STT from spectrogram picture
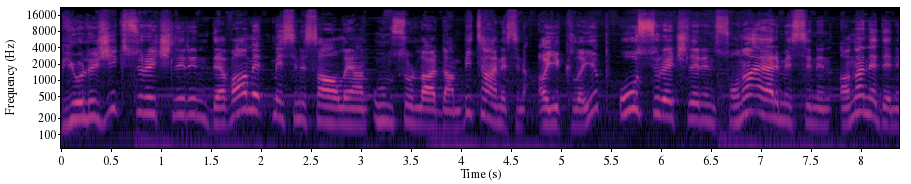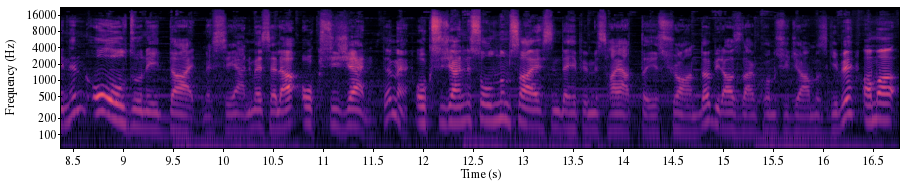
biyolojik süreçlerin devam etmesini sağlayan unsurlardan bir tanesini ayıklayıp o süreçlerin sona ermesinin ana nedeninin o olduğunu iddia etmesi. Yani mesela oksijen değil mi? Oksijenli solunum sayesinde hepimiz hayattayız şu anda birazdan konuşacağımız gibi. Ama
